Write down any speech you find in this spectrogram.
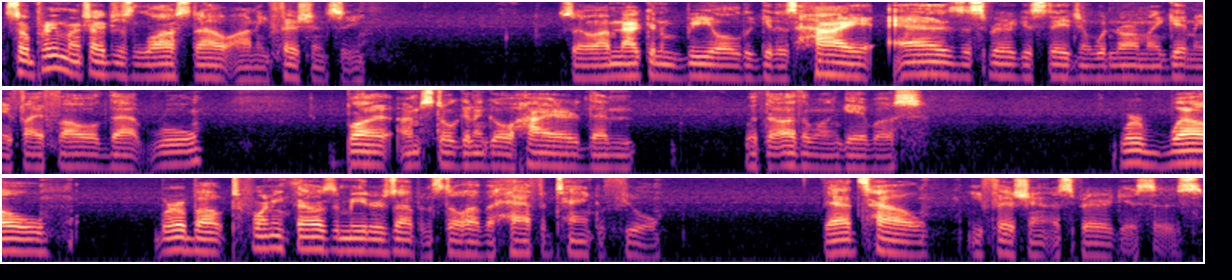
So pretty much I just lost out on efficiency. So I'm not going to be able to get as high as asparagus staging would normally get me if I followed that rule. But I'm still going to go higher than what the other one gave us. We're well we're about 20,000 meters up and still have a half a tank of fuel. That's how efficient asparagus is.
